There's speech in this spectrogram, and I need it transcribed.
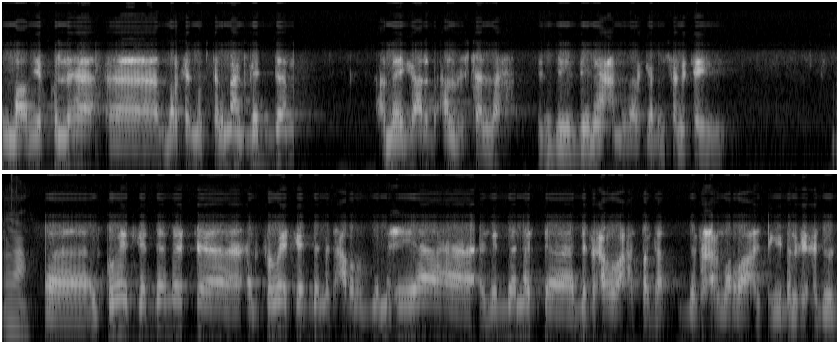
الماضية كلها آه، مركز مستلمان قدم ما يقارب 1000 سلة ذي نعم قبل سنتين. نعم. آه الكويت قدمت آه الكويت قدمت عبر الجمعية آه قدمت دفعه واحد فقط، دفعه مره واحد تقريبا في حدود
